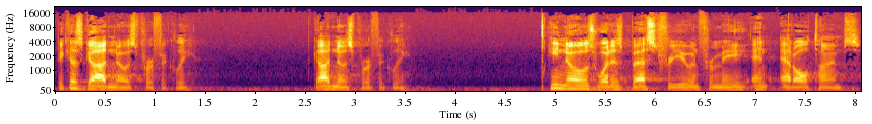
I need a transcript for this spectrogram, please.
Because God knows perfectly. God knows perfectly. He knows what is best for you and for me and at all times.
